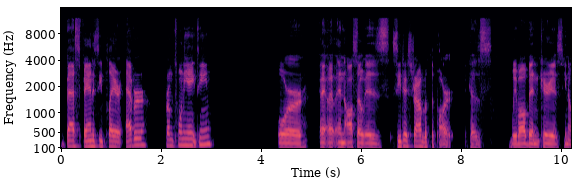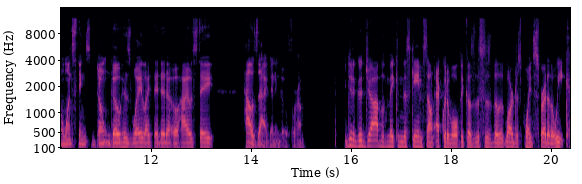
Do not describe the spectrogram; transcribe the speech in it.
best fantasy player ever from 2018? Or and also is CJ Stroud look the part because we've all been curious, you know, once things don't go his way like they did at Ohio State, how's that going to go for him? You did a good job of making this game sound equitable because this is the largest point spread of the week.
